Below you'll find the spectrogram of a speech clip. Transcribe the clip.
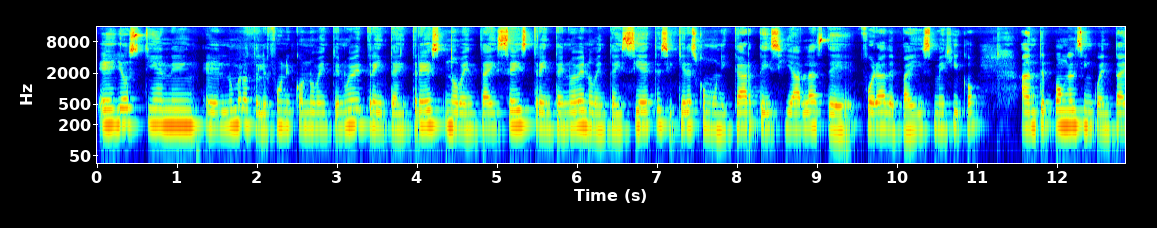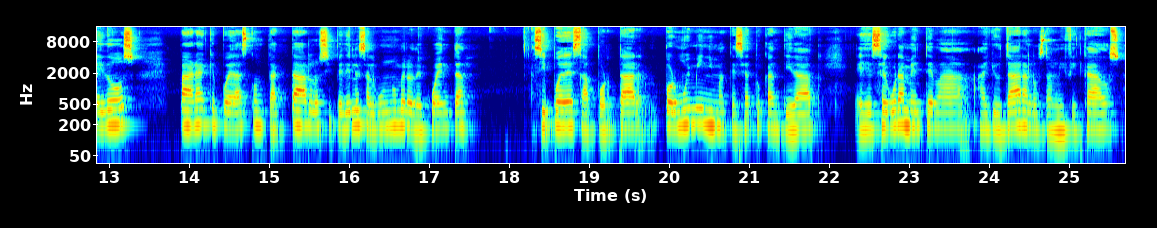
Ellos tienen el número telefónico 9933 96 39 97 si quieres comunicarte y si hablas de fuera de país México, anteponga el 52 para que puedas contactarlos y pedirles algún número de cuenta. Si puedes aportar, por muy mínima que sea tu cantidad, eh, seguramente va a ayudar a los damnificados.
